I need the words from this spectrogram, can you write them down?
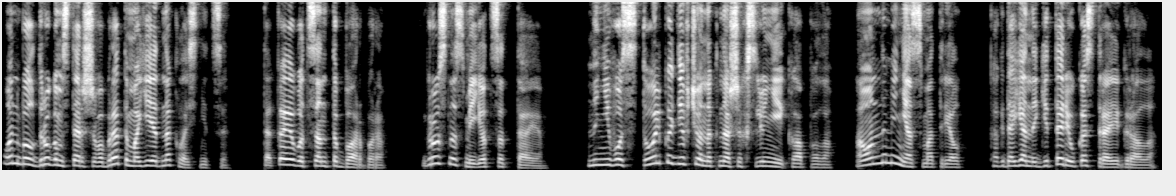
Он был другом старшего брата моей одноклассницы – Такая вот Санта-Барбара. Грустно смеется Тая. На него столько девчонок наших слюней капало, а он на меня смотрел, когда я на гитаре у костра играла.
